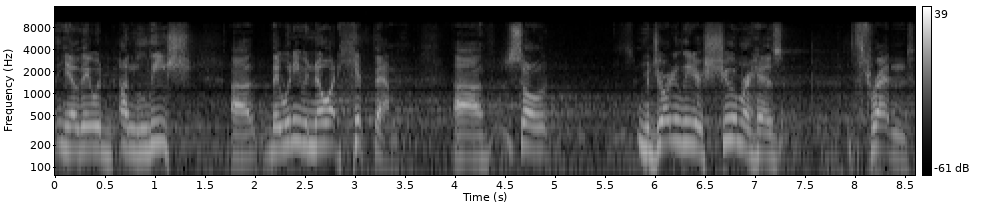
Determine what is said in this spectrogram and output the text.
you know, they would unleash, uh, they wouldn't even know what hit them. Uh, so Majority Leader Schumer has threatened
